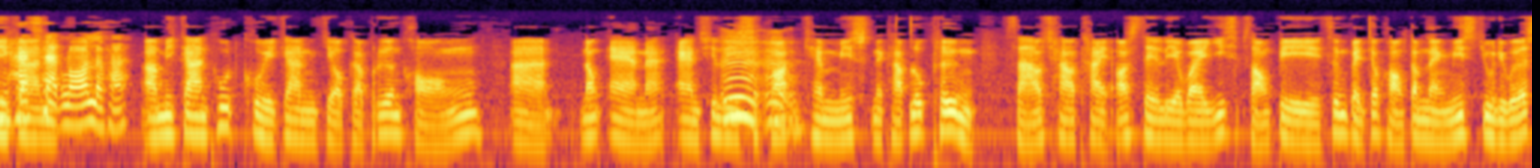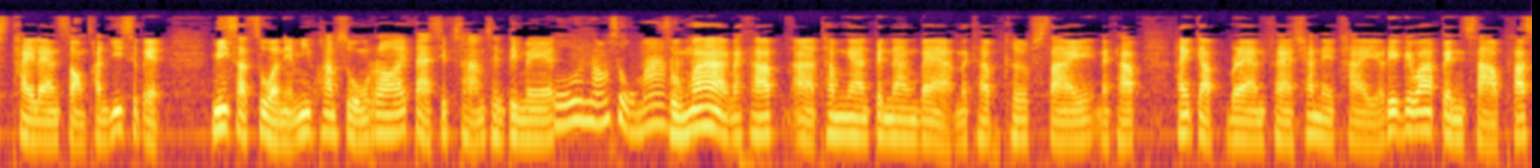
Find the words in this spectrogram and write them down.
มีแฮชการแท็กร้อนเหรอคะอ่ามีการพูดคุยกันเกี่ยวกับเรื่องของอาน้องแอนนะ แอนชิลีอืมสก็อตอืมเคมมิสนะครับ ลูกครึ่งสาวชาวไทยออสเตรเลียวัย 22 ปี ซึ่งเป็นเจ้าของตำแหน่ง Miss Universe Thailand 2021 มีสัดส่วนเนี่ยมีความสูง 183เซนติเมตรโอ้น้องสูงมากอะสูงมากนะครับอ่าทำงานเป็นนางแบบนะครับ Curve Size นะครับให้กับแบรนด์แฟชั่นในไทย เรียกได้ว่าเป็นสาว plus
